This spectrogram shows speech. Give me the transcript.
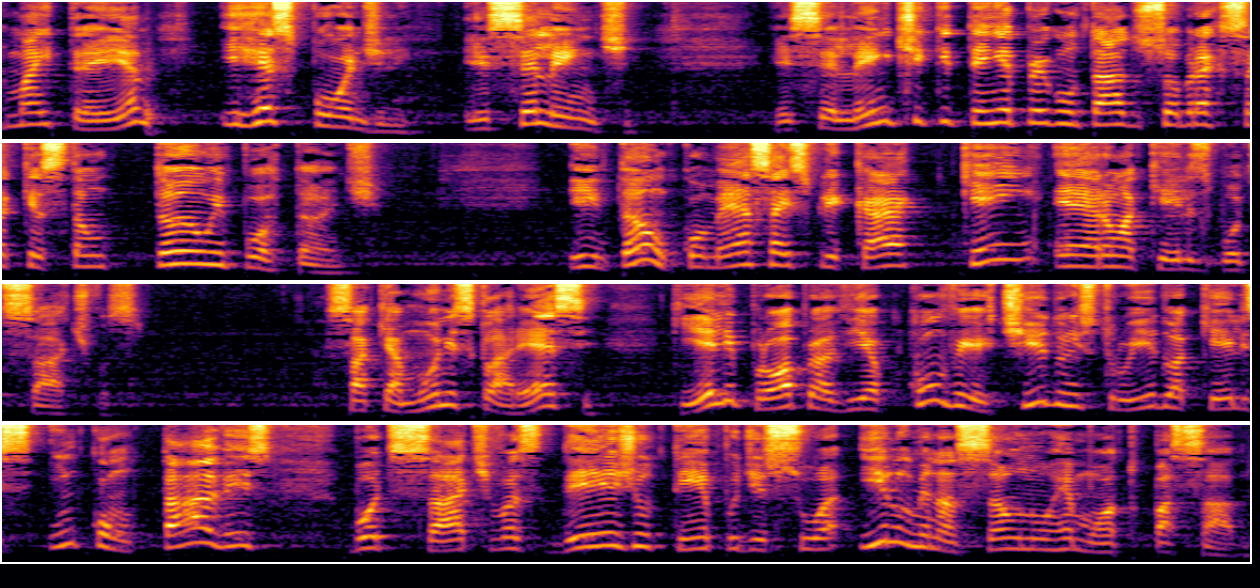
Maitreya e responde-lhe: Excelente. Excelente que tenha perguntado sobre essa questão tão importante. Então começa a explicar quem eram aqueles bodhisattvas? Sakyamuni esclarece que ele próprio havia convertido e instruído aqueles incontáveis bodhisattvas desde o tempo de sua iluminação no remoto passado.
